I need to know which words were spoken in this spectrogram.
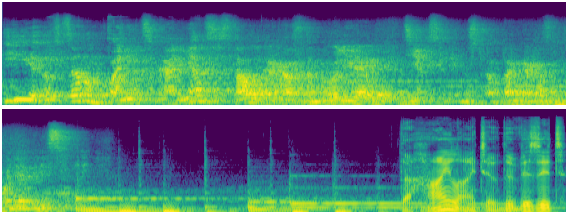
и в целом политика Альянса стала гораздо более дерзкой, стала гораздо более агрессивной. The highlight of the visit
